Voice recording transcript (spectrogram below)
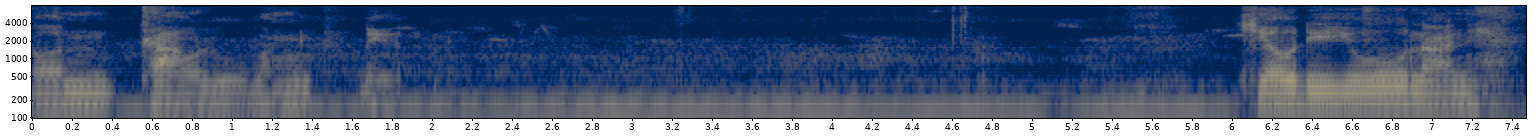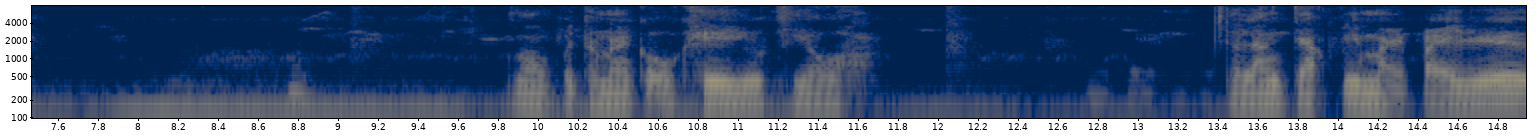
ตอนเช้าหรือบังแดดเขียวดีอยู่นานนี่ มองไปทางไหนก็โอเคอยู่เขียว แต่หลังจากปีใหม่ไปเด้อ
